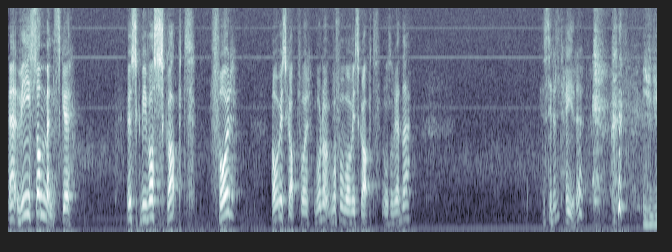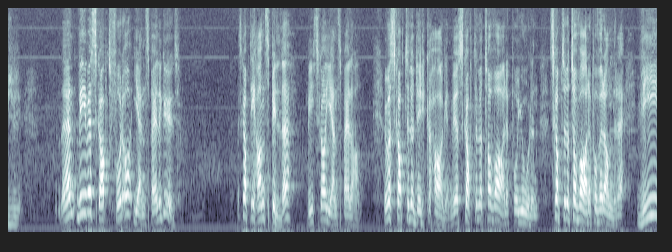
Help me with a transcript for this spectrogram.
Eh, vi som mennesker Husk, vi var skapt for Hva var vi skapt for? Hvordan, hvorfor var vi skapt? Noen som vet det? Jeg sier det litt høyere. Men vi ble skapt for å gjenspeile Gud. Vi er skapt i hans bilde. Vi skal gjenspeile han. Vi var skapt til å dyrke hagen. Vi er skapt til å ta vare på jorden. Skapt til å ta vare på hverandre. Vi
